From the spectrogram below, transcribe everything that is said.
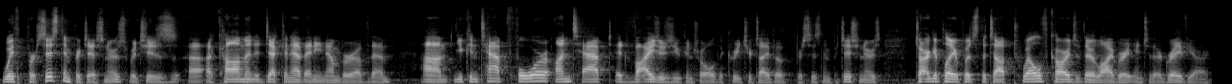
with persistent petitioners, which is uh, a common, a deck can have any number of them. Um, you can tap four untapped advisors you control, the creature type of persistent petitioners. Target player puts the top 12 cards of their library into their graveyard.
